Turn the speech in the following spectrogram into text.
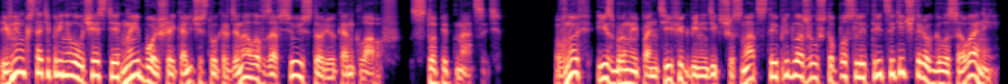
И в нем, кстати, приняло участие наибольшее количество кардиналов за всю историю конклавов – 115. Вновь избранный понтифик Бенедикт XVI предложил, что после 34 голосований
